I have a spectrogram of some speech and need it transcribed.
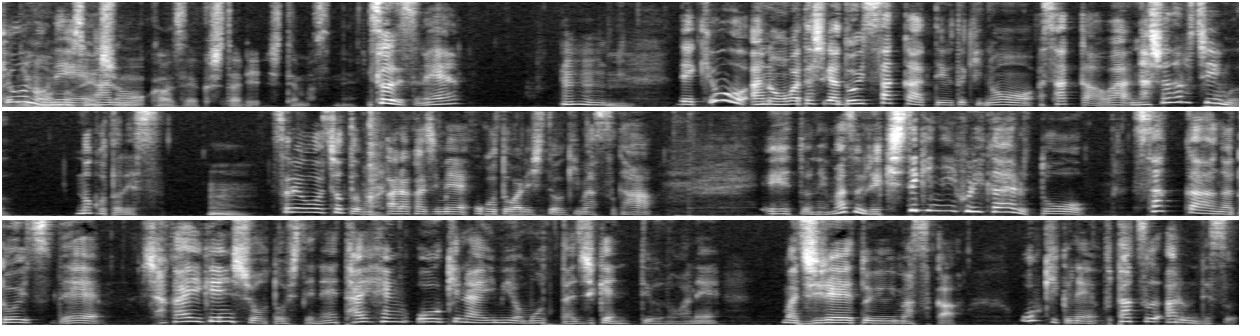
今日のねあの活躍したりしてますね。そうですね。うん、うんで今日あの私がドイツサッカーっていう時のサッカーはナショナルチームのことです。うん、それをちょっとあらかじめお断りしておきますが、はい、えーとね、まず歴史的に振り返るとサッカーがドイツで社会現象としてね大変大きな意味を持った事件っていうのはね、まあ、事例といいますか大きくね2つあるんです。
